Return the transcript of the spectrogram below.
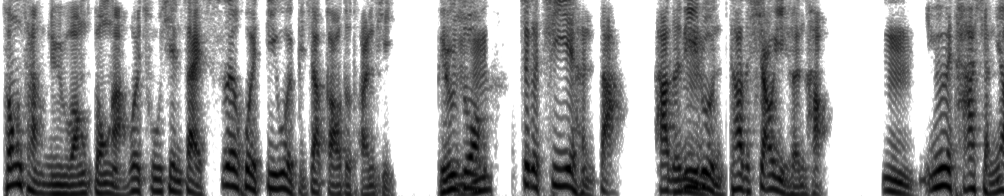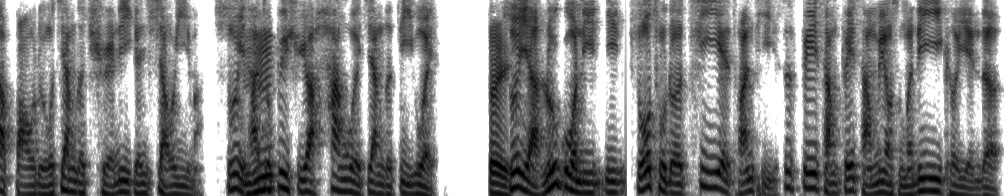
通常女王蜂啊会出现在社会地位比较高的团体，比如说、嗯、这个企业很大，它的利润、嗯、它的效益很好。嗯，因为他想要保留这样的权利跟效益嘛，所以他就必须要捍卫这样的地位。嗯、对，所以啊，如果你你所处的企业团体是非常非常没有什么利益可言的，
